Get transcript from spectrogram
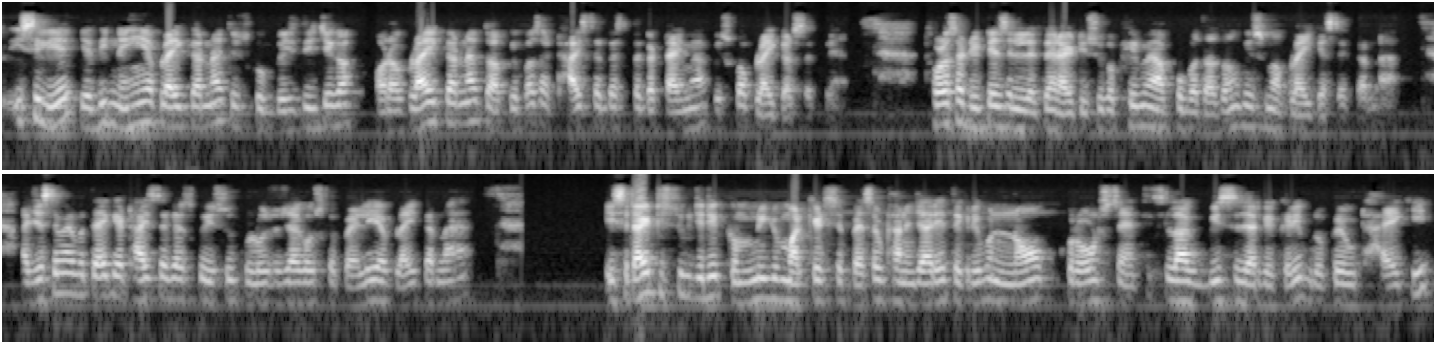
तो इसलिए यदि नहीं अप्लाई करना है तो इसको भेज दीजिएगा। और अप्लाई करना है तो आपके पास अट्ठाईस अगस्त तक का टाइम है, आप इसको अप्लाई कर सकते हैं। थोड़ा सा डिटेल्स ले लेते हैं राइट इशू का, फिर मैं आपको बताता हूँ कि इसमें अप्लाई कैसे करना है। जैसे मैंने बताया कि अट्ठाईस अगस्त को इशू क्लोज हो जाएगा, उसके पहले ही अप्लाई करना है। इस राइट इशू के ज़रिए कंपनी जो मार्केट से पैसे उठाने जा रही है, तकरीबन नौ करोड़ सैंतीस लाख बीस हज़ार के करीब रुपए उठाएगी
